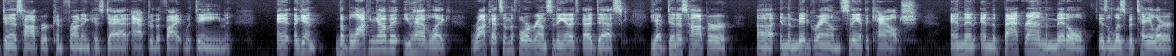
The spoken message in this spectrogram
Dennis Hopper confronting his dad after the fight with Dean. And again, the blocking of it, you have like Rock Hudson in the foreground sitting at a, a desk. You have Dennis Hopper uh, in the midground sitting at the couch and then in the background in the middle is Elizabeth Taylor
